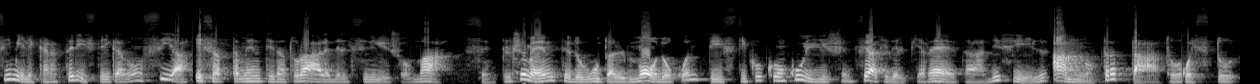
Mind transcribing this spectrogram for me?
simile caratteristica non sia esattamente naturale del silicio, ma semplicemente dovuto al modo quantistico con cui gli scienziati del pianeta di Phil hanno trattato questo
